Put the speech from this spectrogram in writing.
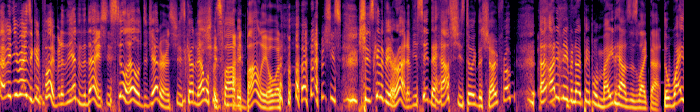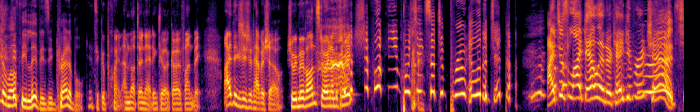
I mean, you raise a good point, but at the end of the day, she's still Ellen DeGeneres. She's got an elephant She's farm fine. in Bali or whatever. she's she's going to be all right. Have you seen the house she's doing the show from? Uh, I didn't even know people made houses like that. The way the wealthy live is incredible. It's a good point. I'm not donating to a GoFundMe. I think she should have a show. Should we move on? Story number three. Why are you pushing such a pro Ellen agenda? I just like Ellen, okay? Give her a chance.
